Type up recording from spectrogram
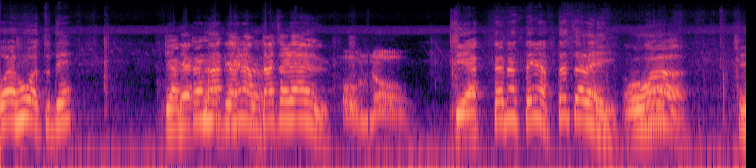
ઓય શું હતું તે? ટ્રેક્ટરના ત્રણ હપ્તા ચડ્યા ટ્રેક્ટર ના ત્રણ હપ્તા ચડાય ઓહો. તે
